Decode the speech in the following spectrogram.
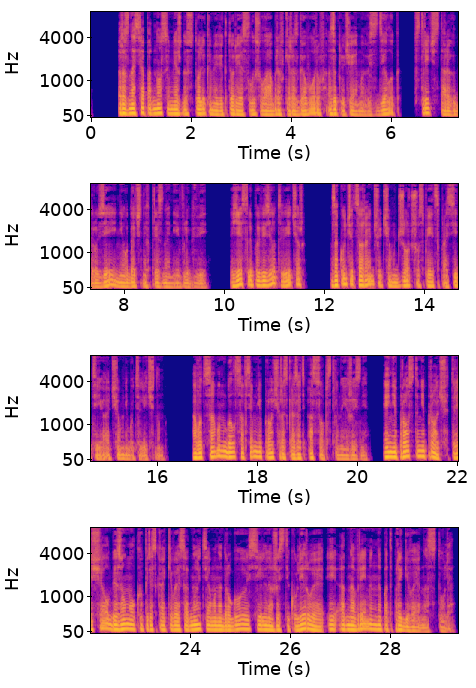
Разнося подносы между столиками, Виктория слышала обрывки разговоров, заключаемых сделок, встреч старых друзей неудачных признаний в любви. Если повезет, вечер закончится раньше, чем Джордж успеет спросить ее о чем-нибудь личном. А вот сам он был совсем не прочь рассказать о собственной жизни. И не просто не прочь, трещал безумолку, перескакивая с одной темы на другую, сильно жестикулируя и одновременно подпрыгивая на стуле.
